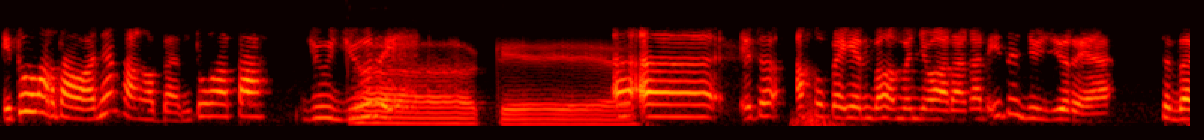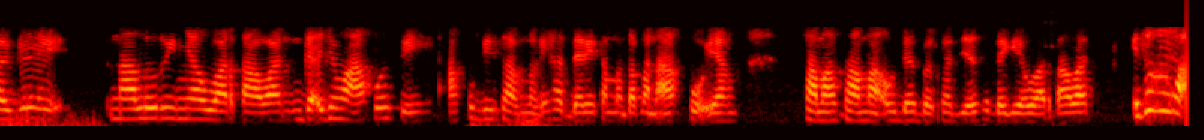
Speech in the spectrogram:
itu wartawannya nggak ngebantu apa jujur ya oke okay. uh, uh, itu aku pengen banget menyuarakan itu jujur ya sebagai nalurinya wartawan nggak cuma aku sih aku bisa melihat dari teman-teman aku yang sama-sama udah bekerja sebagai wartawan itu kalau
